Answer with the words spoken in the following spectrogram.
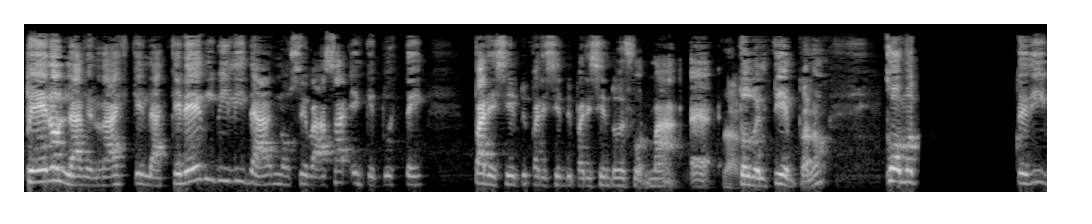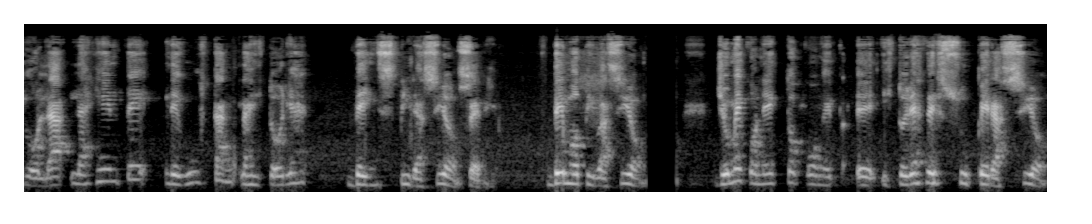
pero la verdad es que la credibilidad no se basa en que tú estés pareciendo y pareciendo y pareciendo de forma eh, todo el tiempo, ¿no? Como te digo, la, la gente le gustan las historias de inspiración, Sergio, de motivación. Yo me conecto con eh, historias de superación,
